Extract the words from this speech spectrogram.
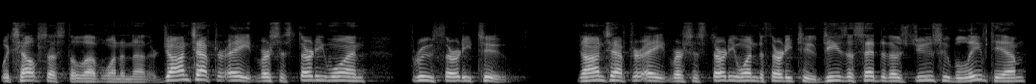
which helps us to love one another. John chapter 8, verses 31 through 32. John chapter 8, verses 31 to 32. Jesus said to those Jews who believed him,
